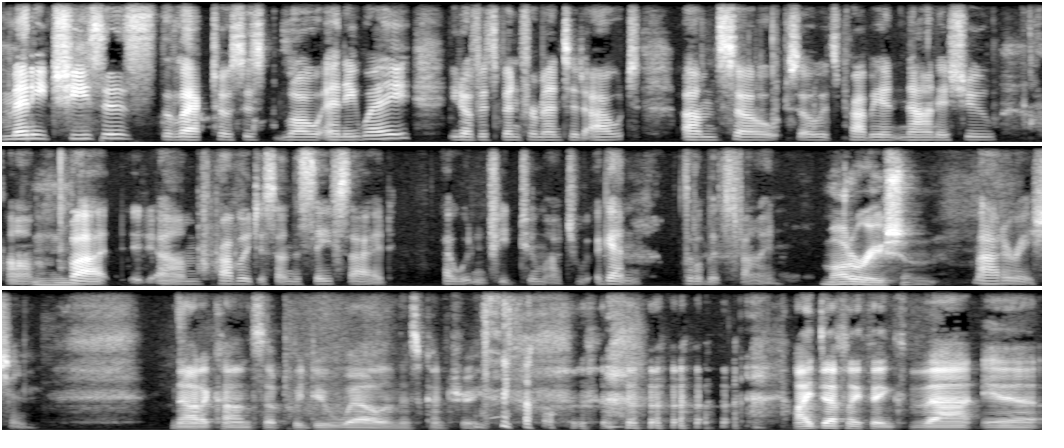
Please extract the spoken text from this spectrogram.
Many cheeses, the lactose is low anyway. You know, if it's been fermented out, um, so so it's probably a non-issue. Um, hmm but um, probably just on the safe side. I wouldn't feed too much. Again, a little bit's fine. Moderation. Moderation. Not a concept we do well in this country. I definitely think that it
